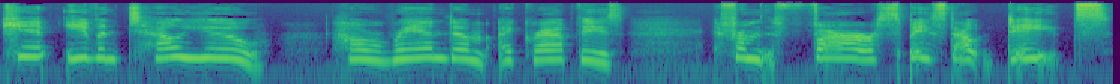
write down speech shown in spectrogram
can't even tell you how random I grab these from far spaced out dates.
